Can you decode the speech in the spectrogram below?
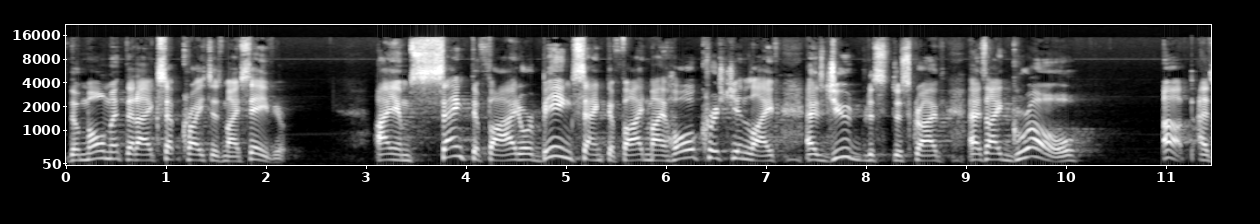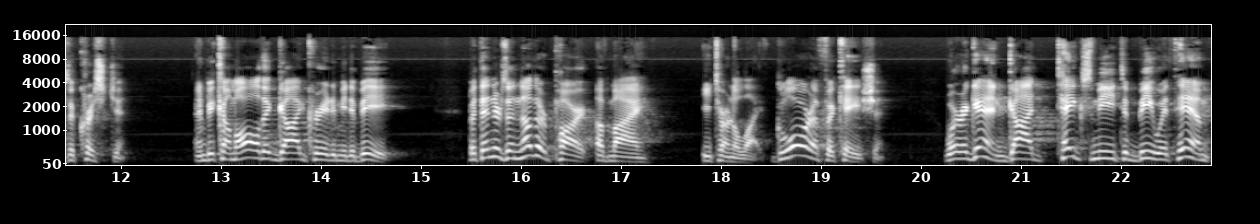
the moment that I accept Christ as my Savior. I am sanctified or being sanctified my whole Christian life, as Jude describes, as I grow up as a Christian and become all that God created me to be. But then there's another part of my eternal life glorification, where again, God takes me to be with Him.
